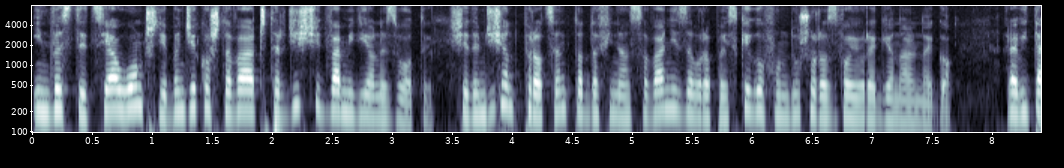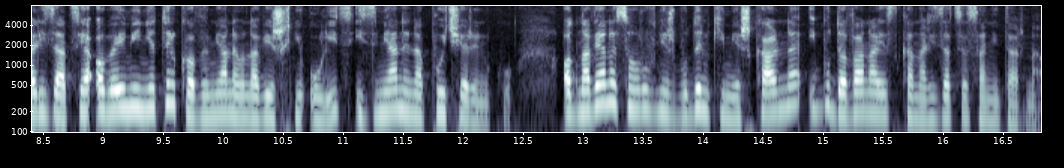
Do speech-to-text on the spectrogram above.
Inwestycja łącznie będzie kosztowała 42 miliony złotych. 70% to dofinansowanie z Europejskiego Funduszu Rozwoju Regionalnego. Rewitalizacja obejmie nie tylko wymianę nawierzchni ulic i zmiany na płycie rynku. Odnawiane są również budynki mieszkalne i budowana jest kanalizacja sanitarna.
